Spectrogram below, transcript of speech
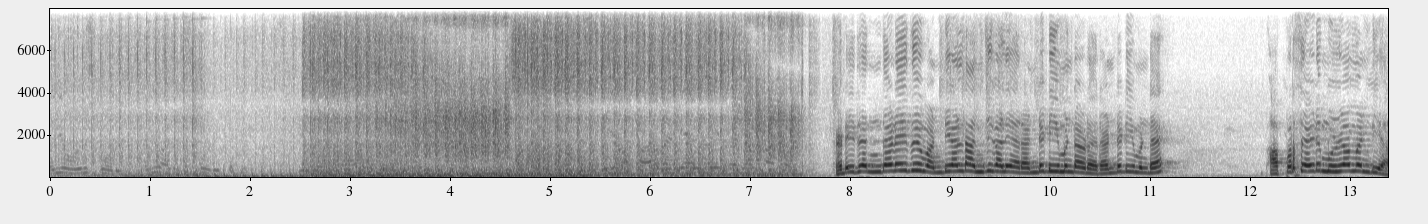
അയ്യോ ഒരു സ്കോഡ് അയ്യോ അടുത്ത സ്കോഡ് എടാ ഇത് എന്താണ് ഇത്? വണ്ടികളുടെ അഞ്ച് കളിയാ. രണ്ട് ടീമുണ്ട് അവിടെ. രണ്ട് ടീമുണ്ട് അപ്പർ സൈഡ് മുഴുവൻ വണ്ടിയാ.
